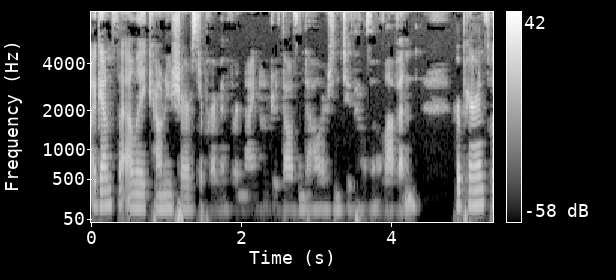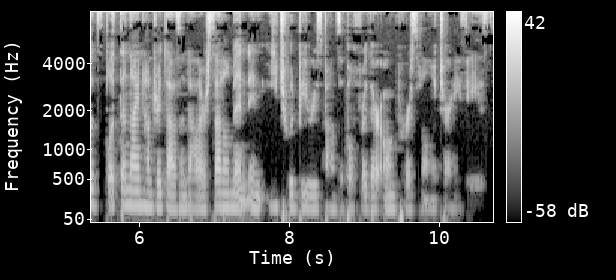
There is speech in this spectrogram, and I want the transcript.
against the LA County Sheriff's Department for $900,000 in 2011. Her parents would split the $900,000 settlement and each would be responsible for their own personal attorney fees.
